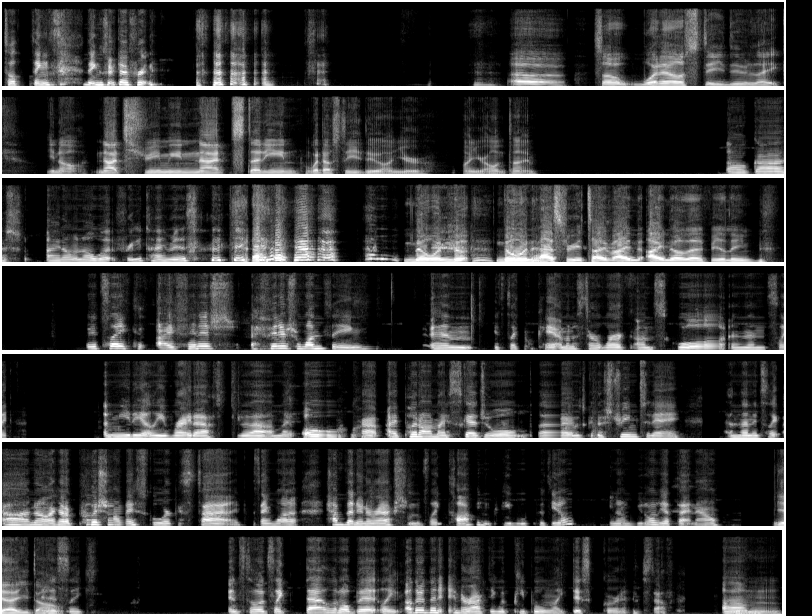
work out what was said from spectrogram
until things things are different. Uh, so what else do you do? Like, you know, not streaming, not studying. What else do you do on your on your own time? Oh gosh, I don't know what free time is. No one, no, no one has free time. I, I know that feeling. It's like I finish I finish one thing and it's like okay, I'm going to start work on school and then it's like immediately right after that I'm like, "Oh crap, I put on my schedule that I was going to stream today." And then it's like, "Ah, no, I got to push all my schoolwork aside because I want to have that interaction of like talking to people because you don't, you know, you don't get that now." Yeah, you don't. it's like and so it's like that little bit like other than interacting with people in like Discord and stuff. Um Mm-hmm.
